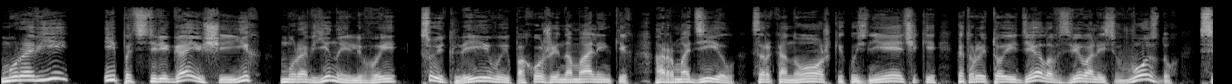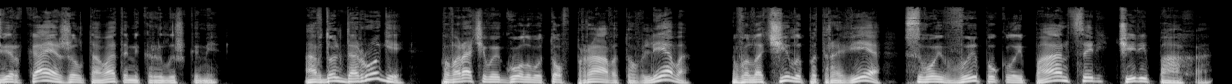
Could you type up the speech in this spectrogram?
муравьи и подстерегающие их муравьиные львы, суетливые, похожие на маленьких армадил, сороконожки, кузнечики, которые то и дело взвивались в воздух, сверкая желтоватыми крылышками. А вдоль дороги, поворачивая голову то вправо, то влево, волочила по траве свой выпуклый панцирь черепаха.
